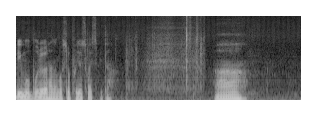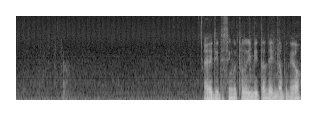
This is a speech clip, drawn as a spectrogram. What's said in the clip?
리무브를 하는 것을 보실 수가 있습니다. 아 added singleton은 이미 딴 데 있나 보네요.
